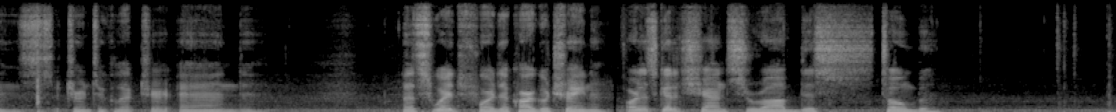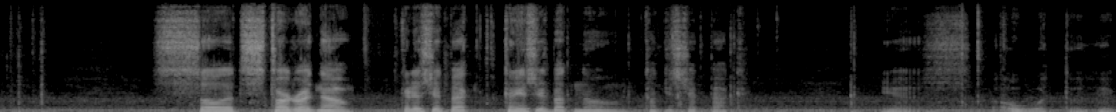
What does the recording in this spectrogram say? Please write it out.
and turn to collector and let's wait for the cargo train or let's get a chance to rob this tomb so let's start right now can I use jetpack? Can I use jetpack? No, can't use jetpack. Yes. Oh, what the heck?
